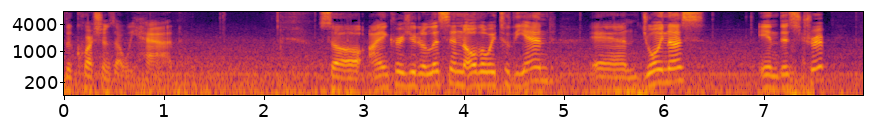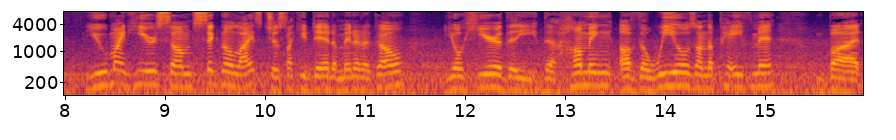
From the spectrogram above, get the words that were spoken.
the questions that we had. So i encourage you to listen all the way to the end and join us in this trip. You might hear some signal lights just like you did a minute ago. You'll hear the, the humming of the wheels on the pavement, but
